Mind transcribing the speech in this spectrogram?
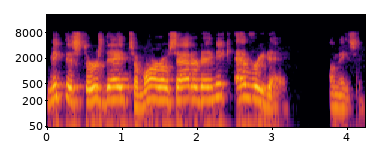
make this Thursday, tomorrow, Saturday, make every day amazing.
